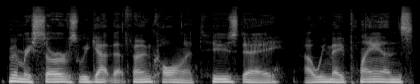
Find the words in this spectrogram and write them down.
if memory serves, we got that phone call on a Tuesday. Uh, we made plans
